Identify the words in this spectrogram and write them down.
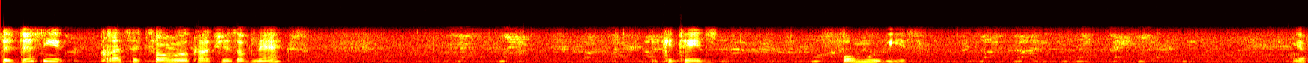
The Disney Classic Roll Collection is up next. It contains four movies. Yep.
